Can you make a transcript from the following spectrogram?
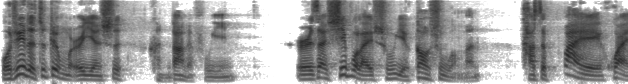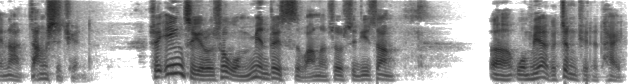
我觉得这对我们而言是很大的福音。而在希伯来书也告诉我们，他是败坏那掌使权的。所以，因此有的时候我们面对死亡的时候，实际上。呃，我们要有个正确的态度，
